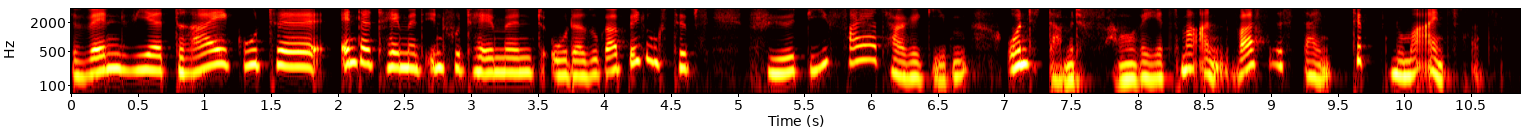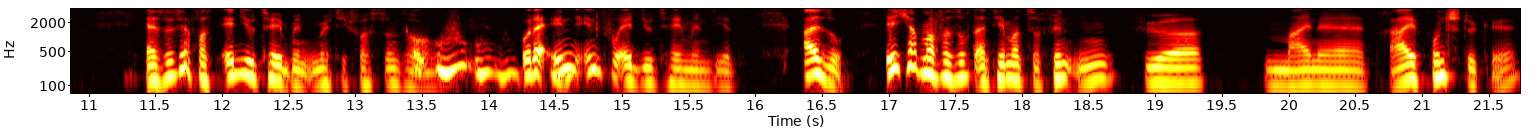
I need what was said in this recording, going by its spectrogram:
wenn wir drei gute Entertainment, Infotainment oder sogar Bildungstipps für die Feiertage geben. Und damit fangen wir jetzt mal an. Was ist dein Tipp Nummer eins, Franz? Es ist ja fast Edutainment, möchte ich fast schon sagen. Uh, uh, uh, Oder in Info-Edutainment jetzt. Also, ich habe mal versucht, ein Thema zu finden für meine drei Fundstücke,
